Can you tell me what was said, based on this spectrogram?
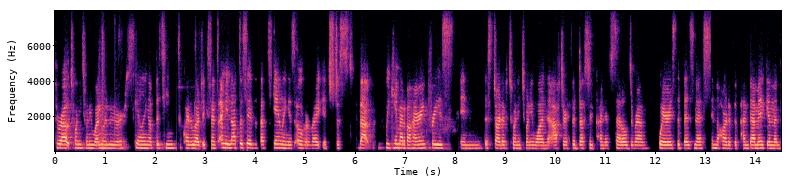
throughout 2021, when we were scaling up the team to quite a large extent, I mean, not to say that that scaling is over, right? It's just that we came out of a hiring freeze in the start of 2021 after the dust had kind of settled around where is the business in the heart of the pandemic. And then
